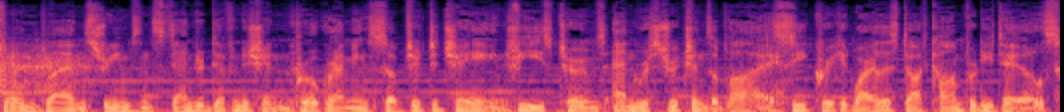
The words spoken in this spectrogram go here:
Phone plan streams in standard definition. Programming subject to change. Fees, terms, and restrictions apply. See cricketwireless.com for details.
